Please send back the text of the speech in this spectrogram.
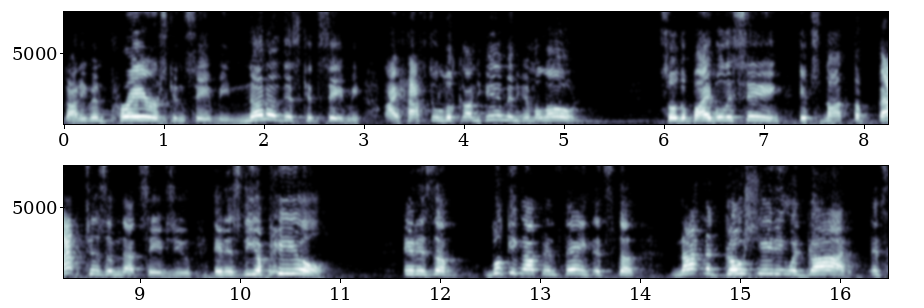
Not even prayers can save me. None of this can save me. I have to look on him and him alone. So the Bible is saying it's not the baptism that saves you, it is the appeal. It is the looking up in faith. It's the not negotiating with God. It's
